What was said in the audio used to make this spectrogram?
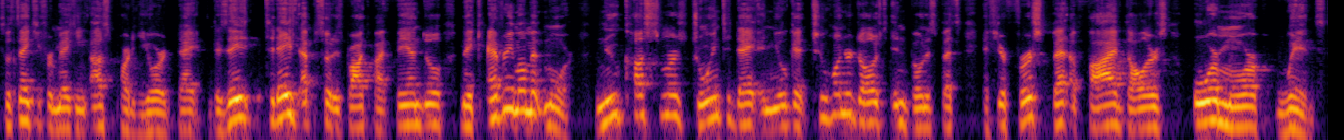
So thank you for making us part of your day. Today's episode is brought by FanDuel. Make every moment more. New customers join today and you'll get $200 in bonus bets if your first bet of $5 or more wins.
